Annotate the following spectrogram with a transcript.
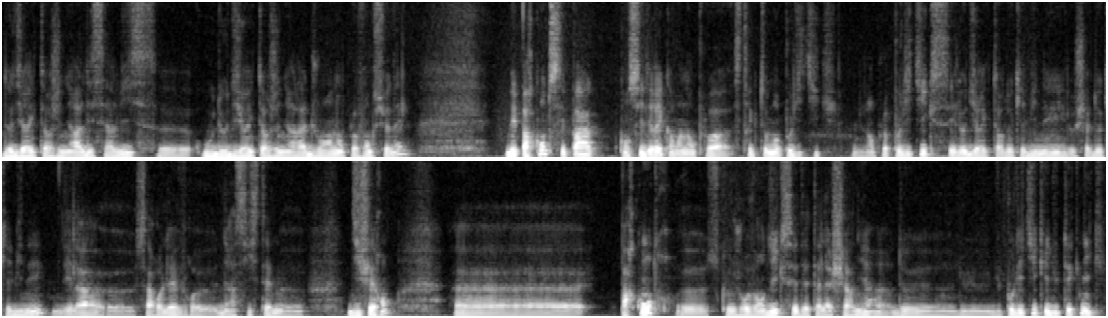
de directeur général des services euh, ou de directeur général adjoint en emploi fonctionnel. Mais par contre, ce n'est pas considéré comme un emploi strictement politique. L'emploi politique, c'est le directeur de cabinet, le chef de cabinet, et là, euh, ça relève euh, d'un système différent. Par contre, ce que je revendique, c'est d'être à la charnière du politique et du technique.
